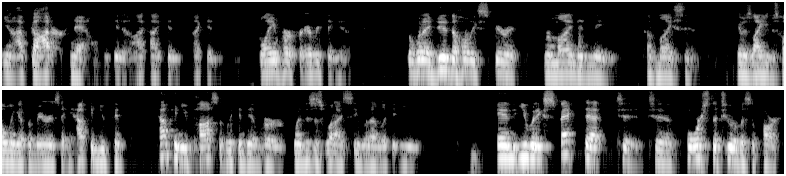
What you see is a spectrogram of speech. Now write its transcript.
You know, I've got her now. You know, I, I can I can blame her for everything now. But when I did, the Holy Spirit reminded me of my sin. It was like he was holding up a mirror and saying, How can you can how can you possibly condemn her when this is what I see when I look at you? And you would expect that to, to force the two of us apart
